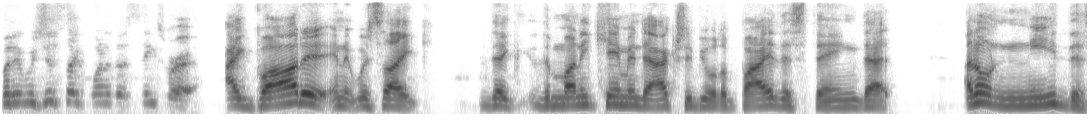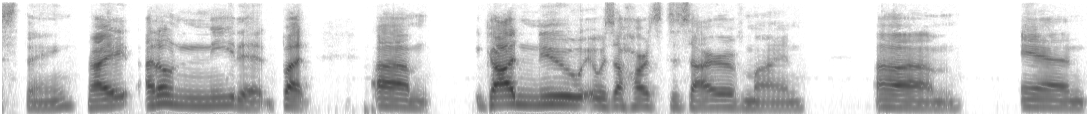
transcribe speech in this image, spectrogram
But it was just like one of those things where I bought it and it was like like the money came in to actually be able to buy this thing that I don't need this thing, right? I don't need it, but um God knew it was a heart's desire of mine. Um, and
